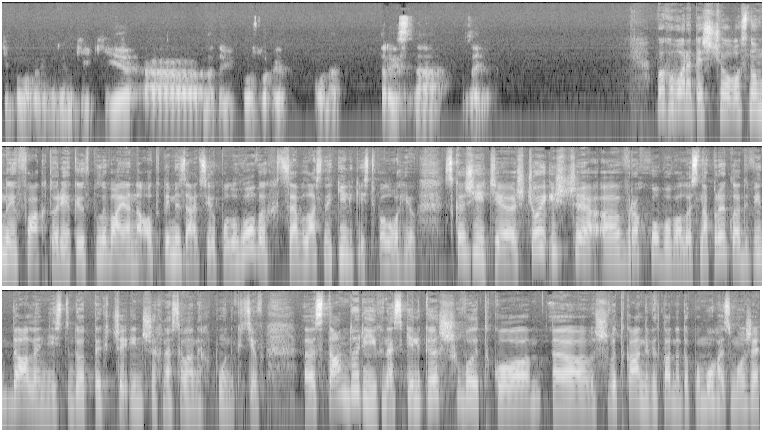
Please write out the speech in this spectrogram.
ті пологові будинки, які е, надають послуги понад 300 за рік. Ви говорите, що основний фактор, який впливає на оптимізацію пологових, це власне кількість пологів. Скажіть, е, що іще е, враховувалось, наприклад, віддаленість до тих чи інших населених пунктів, Е, стан доріг, наскільки швидко швидка невідкладна допомога зможе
